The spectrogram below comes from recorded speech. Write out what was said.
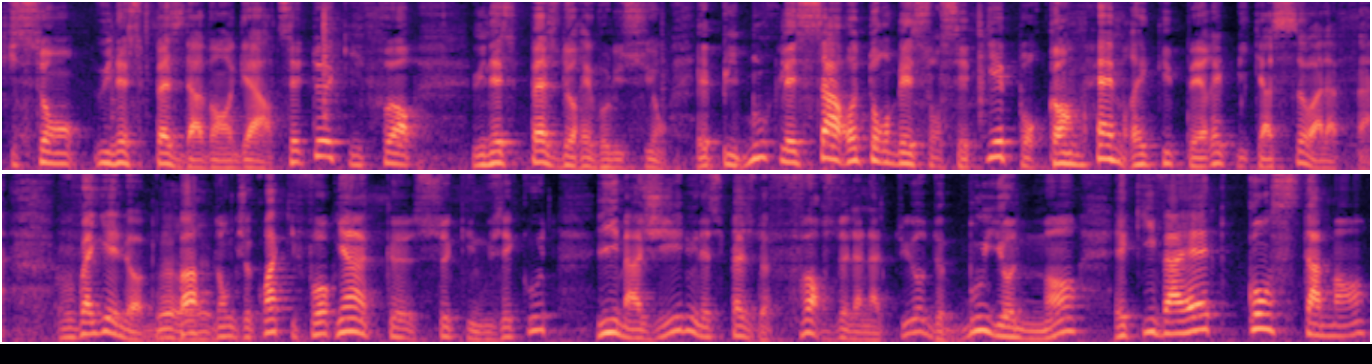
qui sont une espèce d'avant-garde. C'est eux qui forment une espèce de révolution. Et puis boucler ça, retomber sur ses pieds pour quand même récupérer Picasso à la fin. Vous voyez l'homme. Donc je crois qu'il faut bien que ceux qui nous écoutent imaginent une espèce de force de la nature, de bouillonnement, et qui va être constamment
